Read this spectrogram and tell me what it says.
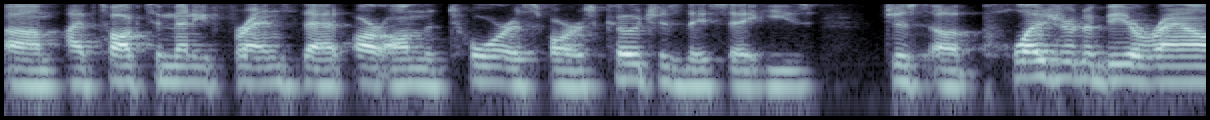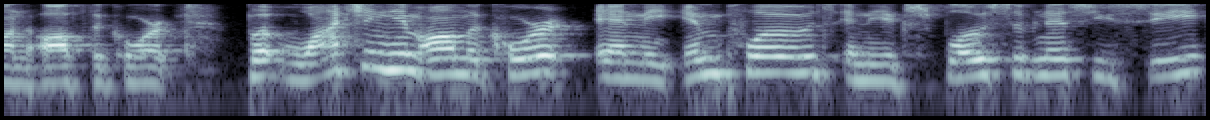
Um, I've talked to many friends that are on the tour as far as coaches. They say he's just a pleasure to be around off the court. But watching him on the court and the implodes and the explosiveness you see,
